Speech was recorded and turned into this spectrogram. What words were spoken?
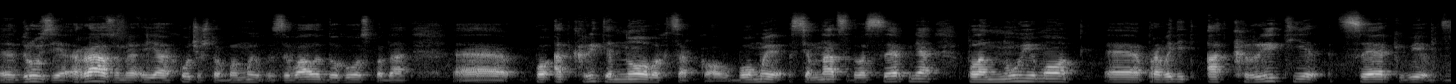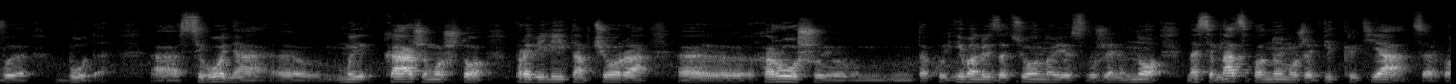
е, друзі, разом я, хочу, щоб ми взивали до Господа по відкритті нових церков. Бо ми 17 серпня плануємо проводити відкриті церкви в Буда. А, Сьогодні е, ми кажемо, що провели там вчора е, хорошу м, таку евангелізаційну служення, но на 17 плануємо вже відкриття церкви.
